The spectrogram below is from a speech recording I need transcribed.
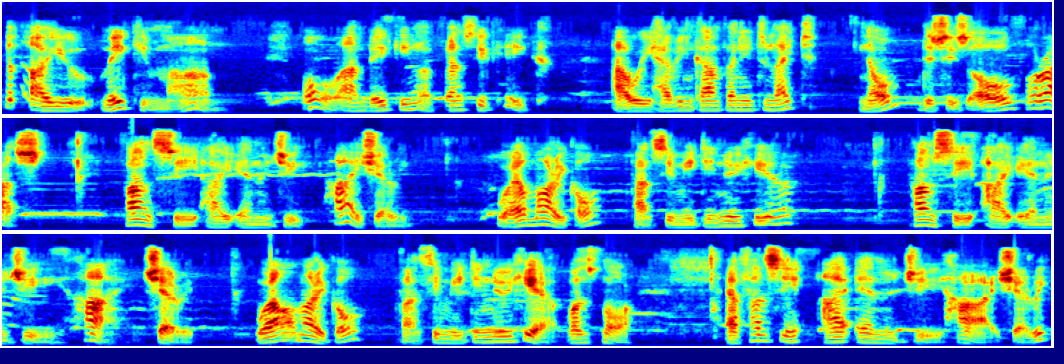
What are you making, Mom? Oh, I'm baking a fancy cake. Are we having company tonight? No, this is all for us. Fancy ing. Hi, Sherry. Well, Mariko, fancy meeting you here. Fancy ing. Hi, Sherry. Well, Mariko, fancy meeting you here once more. Fancy ing. Hi, Sherry.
